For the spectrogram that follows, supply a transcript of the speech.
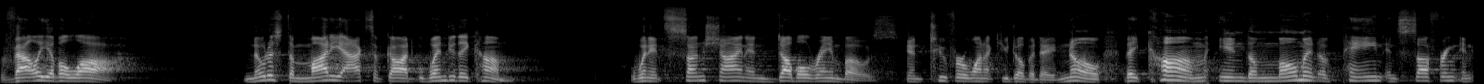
valley of Elah. Notice the mighty acts of God. When do they come? When it's sunshine and double rainbows and two for one at Qdoba Day. No, they come in the moment of pain and suffering and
